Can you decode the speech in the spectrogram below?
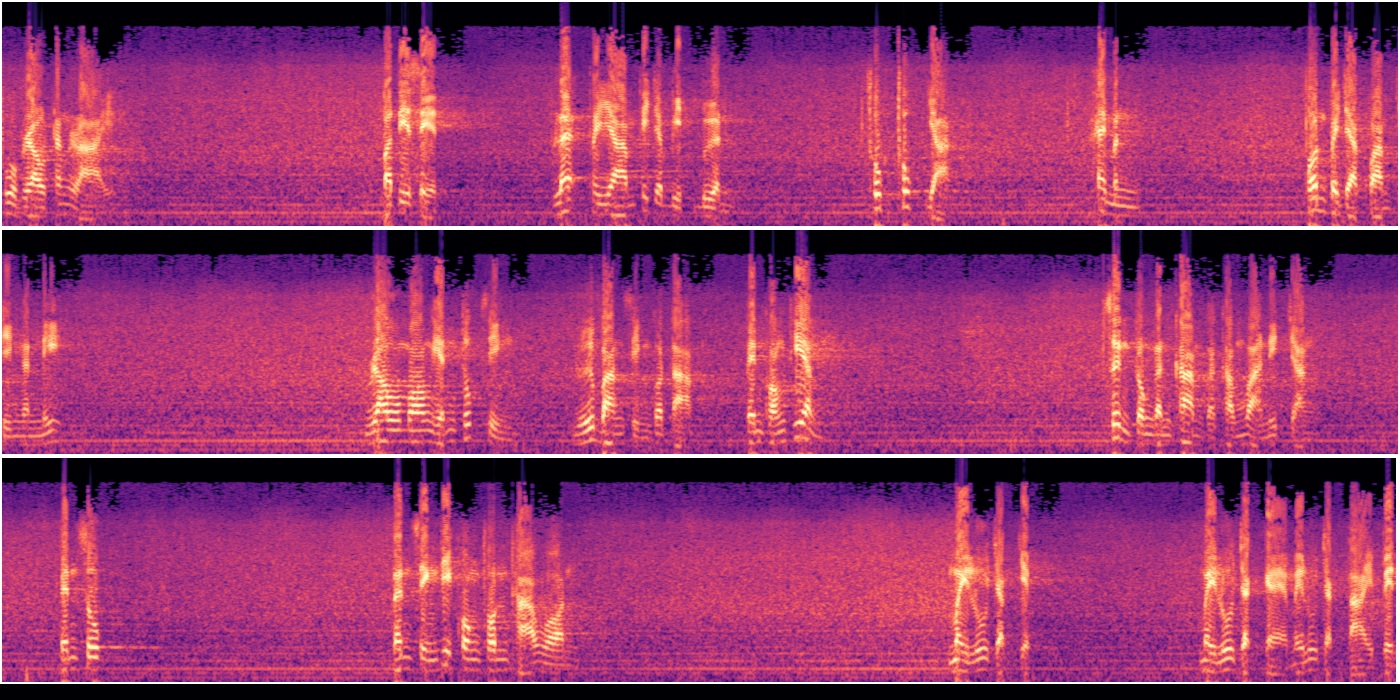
พวกเราทั้งหลาย ปฏิเสธ และพยายามที่จะบิดเบือน ทุกๆอย่าง ให้มันพ้นไปจากความจริงอันนี้ เรามองเห็นทุกสิ่ง หรือบางสิ่งก็ตาม เป็นของเที่ยง ซึ่งตรงกันข้ามกับคำว่านิจจัง เป็นสุข เป็นสิ่งที่คงทนถาวร ไม่รู้จักเจ็บ ไม่รู้จักแก่ ไม่รู้จักตายเป็น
